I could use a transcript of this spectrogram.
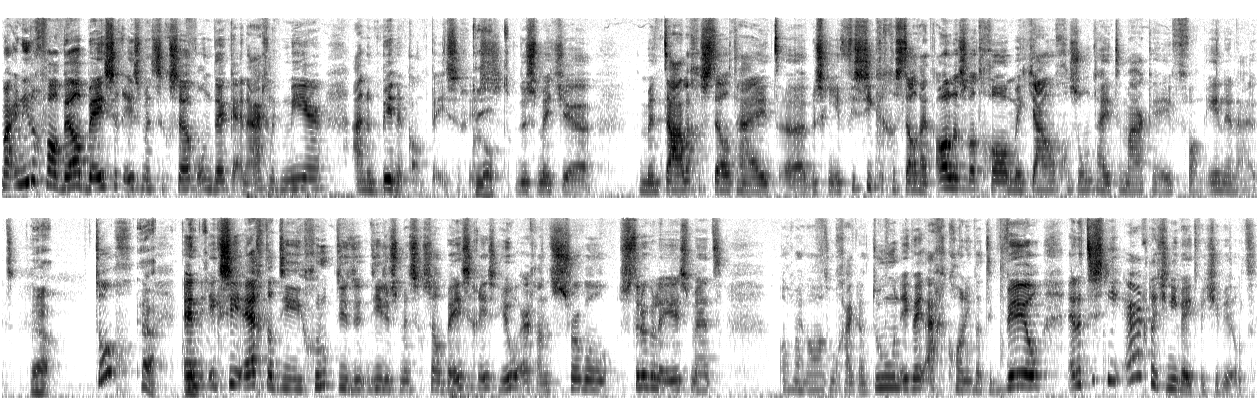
Maar in ieder geval wel bezig is met zichzelf ontdekken en eigenlijk meer aan de binnenkant bezig is. Klopt. Dus met je mentale gesteldheid, eh, misschien je fysieke gesteldheid. Alles wat gewoon met jouw gezondheid te maken heeft van in en uit. ja, Toch? ja. klopt. En ik zie echt dat die groep die, die dus met zichzelf bezig is, heel erg aan het struggle, struggelen is met... Oh my god, hoe ga ik dat doen? Ik weet eigenlijk gewoon niet wat ik wil. En het is niet erg dat je niet weet wat je wilt.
